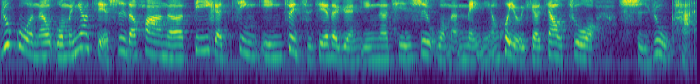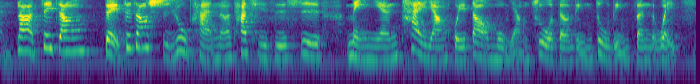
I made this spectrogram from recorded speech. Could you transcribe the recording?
如果呢我们要解释的话呢，第一个静音最直接的原因呢，其实是我们每年会有一个叫做始入盘。那这张对这张始入盘呢，它其实是每年太阳回到母羊座的零度零分的位置。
